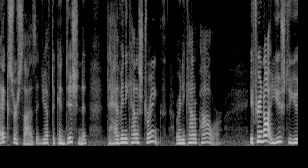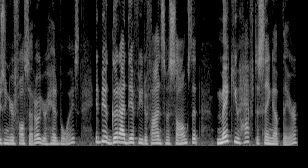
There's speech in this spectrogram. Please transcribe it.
exercise it, you have to condition it to have any kind of strength or any kind of power. If you're not used to using your falsetto your head voice, it'd be a good idea for you to find some songs that make you have to sing up there,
